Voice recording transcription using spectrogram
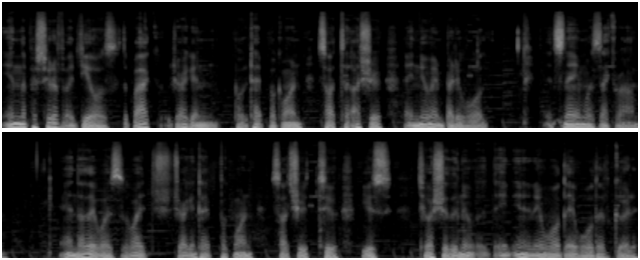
In the pursuit of ideals, the black dragon type Pokemon sought to usher a new and better world. Its name was Zekrom. And the other was the white dragon type Pokemon sought truth to use to usher the new in a new world, a world of good.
